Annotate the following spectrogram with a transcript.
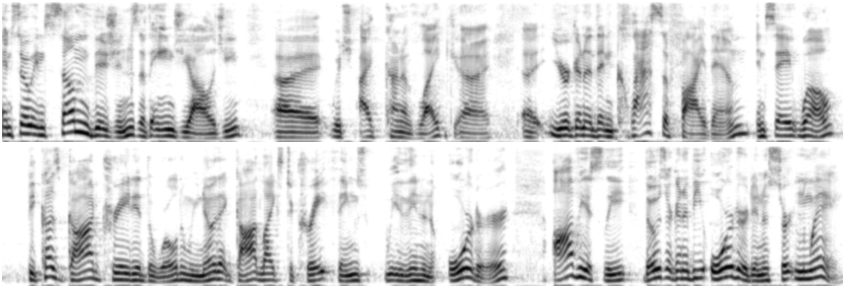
And so, in some visions of angelology, uh, which I kind of like, uh, uh, you're going to then classify them and say, well, because God created the world and we know that God likes to create things within an order, obviously those are going to be ordered in a certain way.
